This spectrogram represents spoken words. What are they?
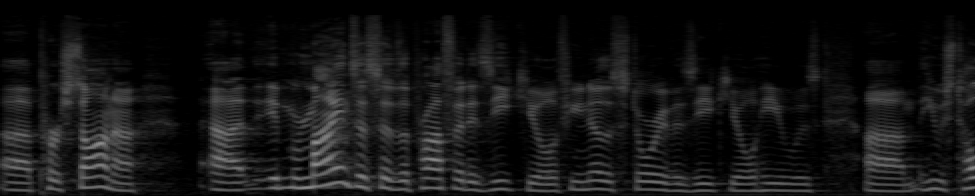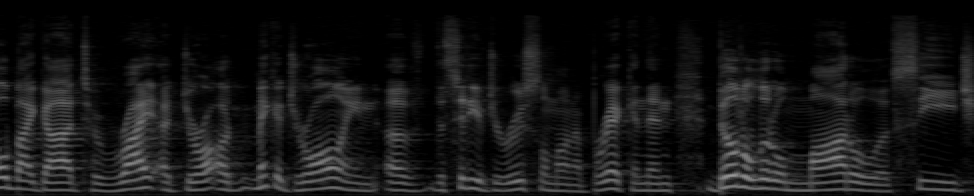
uh, persona. Uh, it reminds us of the prophet Ezekiel. If you know the story of Ezekiel, he was um, he was told by God to write a draw, make a drawing of the city of Jerusalem on a brick and then build a little model of siege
